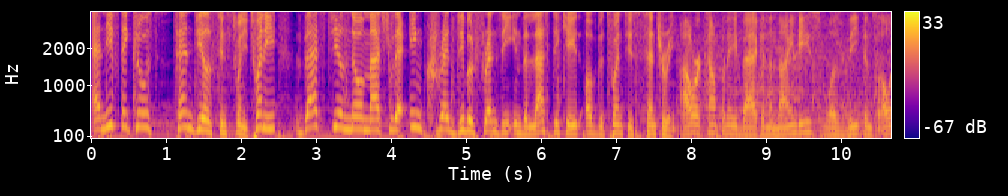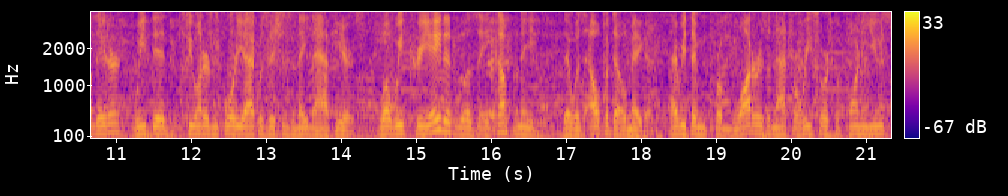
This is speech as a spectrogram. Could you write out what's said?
And if they closed 10 deals since 2020, that's still no match to their incredible frenzy in the last decade of the 20th century. Our company back in the 90s was the consolidator. We did 240 acquisitions in eight and a half years. What we created was a company that was alpha to omega. Everything from water as a natural resource to point of use,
